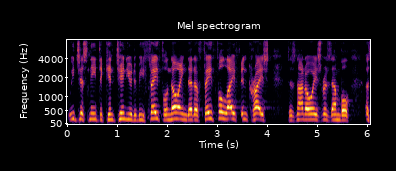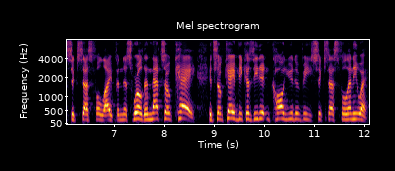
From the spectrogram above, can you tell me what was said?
we just need to continue to be faithful, knowing that a faithful life in Christ does not always resemble a successful life in this world. And that's okay. It's okay because He didn't call you to be successful anyway,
